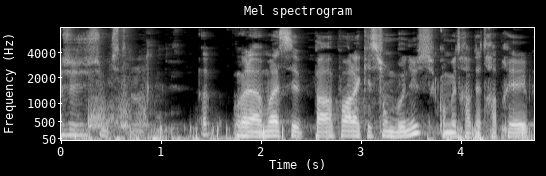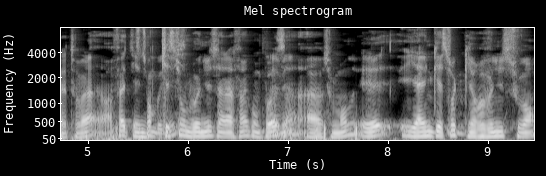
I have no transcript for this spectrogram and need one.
j'ai- j'ai une petite remarque. Voilà, moi c'est par rapport à la question bonus qu'on mettra peut-être après. Peut-être, voilà. En fait, il y a Question une bonus. question bonus à la fin qu'on pose à tout le monde, et il y a une question qui est revenue souvent,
